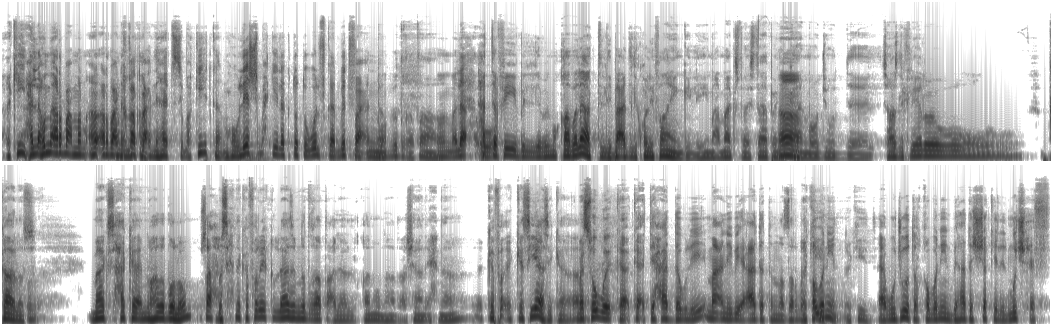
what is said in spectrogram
أكيد هلا هم أربع من أربع نقاط. بعد نهاية السباق أكيد كان ما هو ليش بحكي لك توتو وولف كان بيدفع إنه بيضغط آه لا حتى في بال- بالمقابلات اللي بعد ال qualifying اللي هي مع ماكس فيرستابن آه. آه. كان موجود آه، تشارلز لكلير وكارلوس ماكس حكى إنه هذا ظلم صح بس إحنا كفريق لازم نضغط على القانون هذا عشان إحنا كف... كسياسي ك... بس هو ك- كاتحاد دولي معني بإعادة النظر بالقوانين أكيد, أكيد. يعني وجود القوانين بهذا الشكل المجحف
